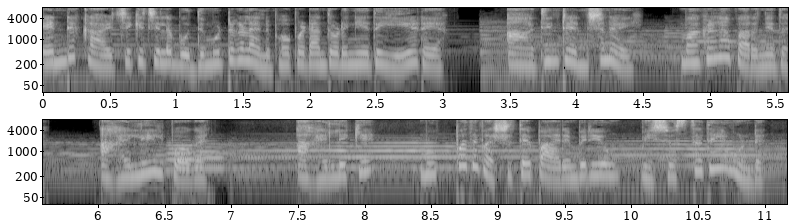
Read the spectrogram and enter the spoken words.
എന്റെ കാഴ്ചയ്ക്ക് ചില ബുദ്ധിമുട്ടുകൾ അനുഭവപ്പെടാൻ തുടങ്ങിയത് ഈയിടെയാ. ആദ്യം ടെൻഷനായി. മകളാ പറഞ്ഞത് അഹല്യയിൽ പോകാൻ. അഹല്യയ്ക്ക് മുപ്പത് വർഷത്തെ പാരമ്പര്യവും വിശ്വസ്തതയുമുണ്ട്.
